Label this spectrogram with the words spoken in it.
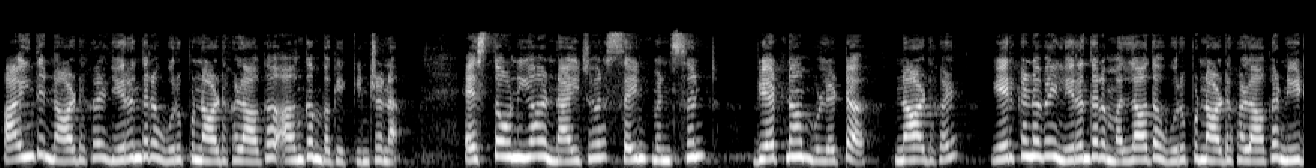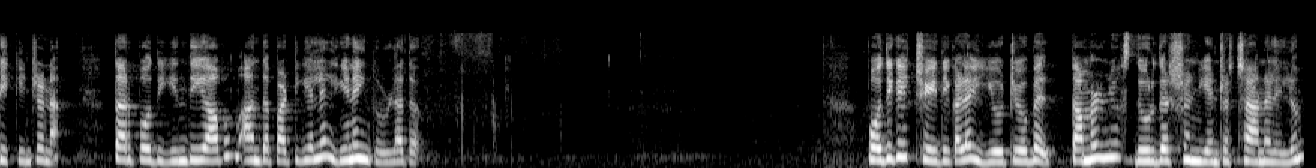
ஐந்து நாடுகள் நிரந்தர உறுப்பு நாடுகளாக அங்கம் வகிக்கின்றன. Estonia Niger Saint Vincent Vietnam உள்ளிட்ட நாடுகள் ஏற்கனவே நிரந்தரமல்லாத உறுப்பு நாடுகளாக நீடிக்கின்றன. தற்போது இந்தியாவும் அந்த பட்டியலில் இணைந்துள்ளது. பொதிகை செய்திகளை யூடியூபில் தமிழ் நியூஸ் தூர்தர்ஷன் என்ற சேனலிலும்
